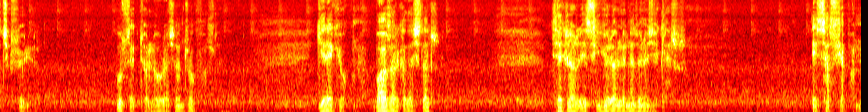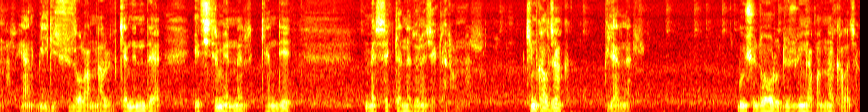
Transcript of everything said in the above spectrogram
Açık söylüyorum. Bu sektörle uğraşan çok fazla. Gerek yok buna. Bazı arkadaşlar tekrar eski görevlerine dönecekler. Esas yapanlar, yani bilgisiz olanlar, kendini de yetiştirmeyenler kendi mesleklerine dönecekler onlar. Kim kalacak? Bilenler. Bu işi doğru düzgün yapanlar kalacak.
